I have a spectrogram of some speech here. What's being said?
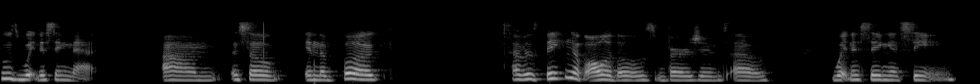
who's witnessing that? Um, and so in the book, I was thinking of all of those versions of witnessing and seeing.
